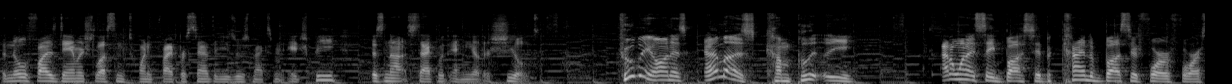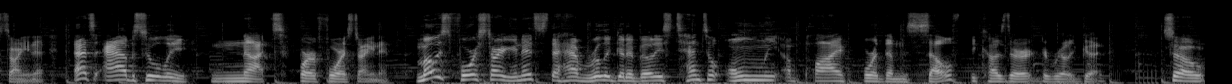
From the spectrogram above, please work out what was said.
that nullifies damage less than 25% of the user's maximum HP, does not stack with any other shields. To be honest, Emma's completely I don't want to say busted, but kind of busted for a four star unit. That's absolutely nuts for a four star unit. Most four star units that have really good abilities tend to only apply for themselves because they're they're really good. So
